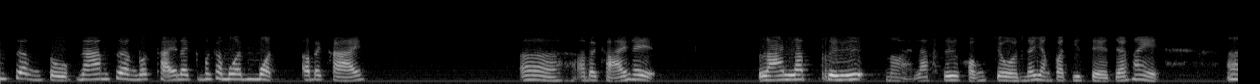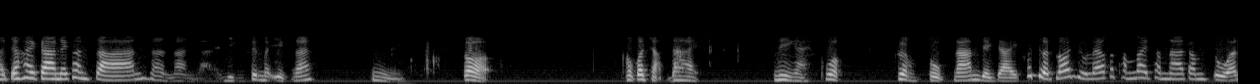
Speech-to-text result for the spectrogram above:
ำเครื่องสูบน้ำเครื่องรถไถอะไรมันขโมยหมด เอาไปขาย เออ เอาไปขายให้ ร้านรับซื้อหน่อย รับซื้อของโจรแล้วยังปฏิเสธจะให้อ่าจะให้การในขั้นศาลนั่นนั่นยิงขึ้นมาอีกนะ อืม ก็เขาก็จับได้ นี่ไง พวก เครื่องสูบน้ำใหญ่ๆเขาเดือดร้อนอยู่แล้วก็ทำไร่ทำนาทำสวน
